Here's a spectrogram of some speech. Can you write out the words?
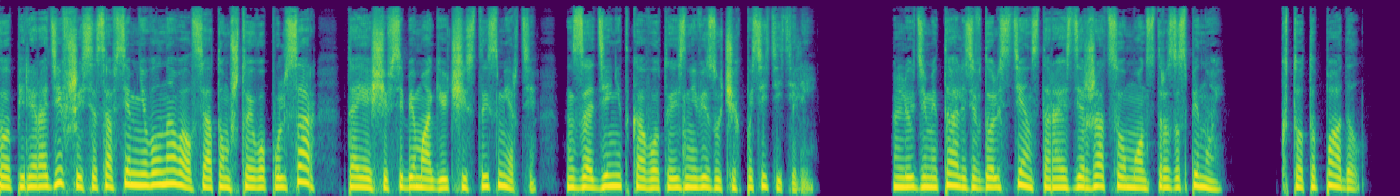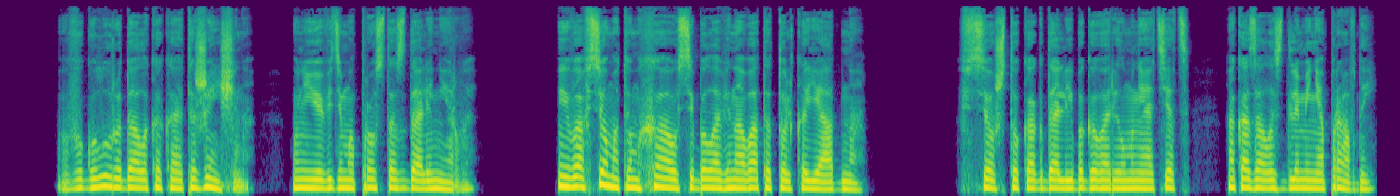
то переродившийся совсем не волновался о том, что его пульсар, таящий в себе магию чистой смерти, заденет кого-то из невезучих посетителей. Люди метались вдоль стен, стараясь держаться у монстра за спиной. Кто-то падал. В углу рыдала какая-то женщина. У нее, видимо, просто сдали нервы. И во всем этом хаосе была виновата только я одна. Все, что когда-либо говорил мне отец, оказалось для меня правдой.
